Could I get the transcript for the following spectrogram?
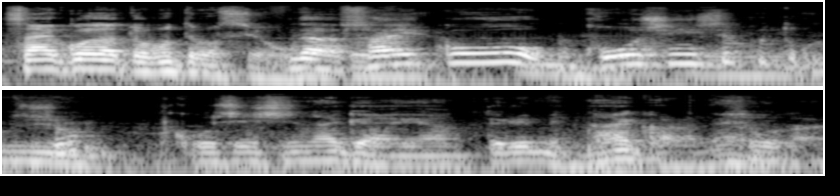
最高だと思ってますよから最高を更新していくってことでしょ、更新しなきゃやってる意味ないからね。そうだよ。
